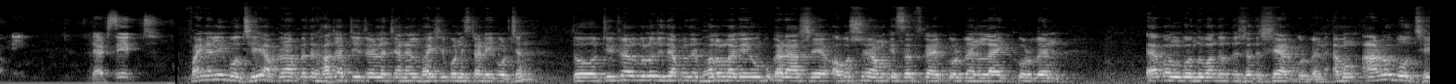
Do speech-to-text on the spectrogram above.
আপনি। দ্যাটস ইট ফাইনালি বলছি, আপনারা আপনাদের হাজার টিউটোরিয়ালের চ্যানেল ভাই শিপন স্টাডি করছেন। তো টিউটোরিয়ালগুলো যদি আপনাদের ভালো লাগে, উপকারে আসে, অবশ্যই আমাকে সাবস্ক্রাইব করবেন লাইক করবেন, এবং বন্ধু বান্ধবদের সাথে শেয়ার করবেন। এবং আরও বলছি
